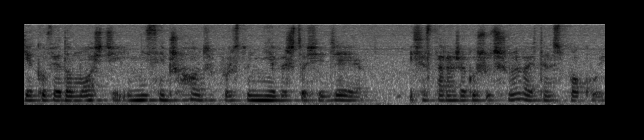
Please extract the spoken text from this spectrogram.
jego wiadomości i nic nie przychodzi, po prostu nie wiesz, co się dzieje. I się starasz jakoś utrzymywać ten spokój.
